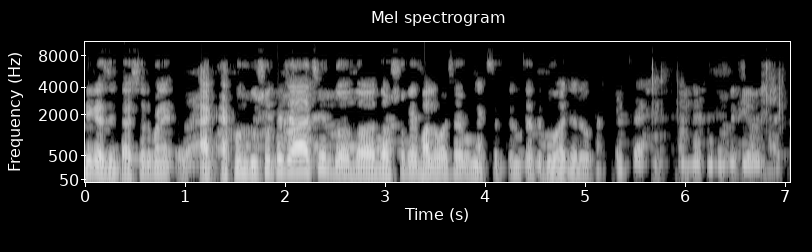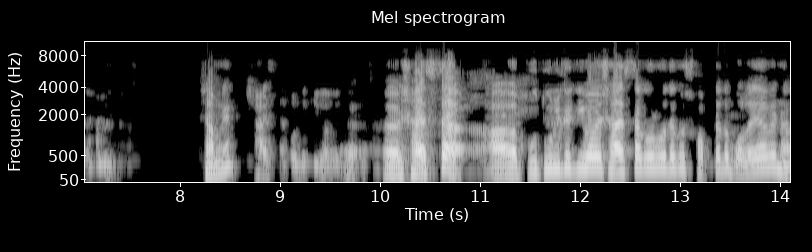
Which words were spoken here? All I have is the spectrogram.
ঠিক আছে তার সাথে মানে এখন দুশোতে যা আছে দর্শকের ভালোবাসা এবং অ্যাকসেপ্টেন্স যাতে দু হাজারেও থাকে। সামনে আহ, পুতুলকে কীভাবে শায়েস্তা করব? দেখো সবটা তো বলা যাবে না।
